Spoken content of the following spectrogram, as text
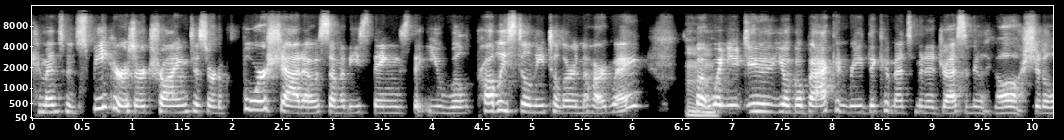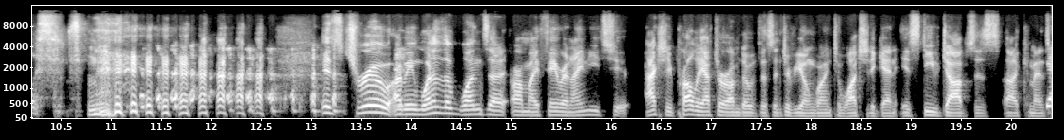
commencement speakers are trying to sort of foreshadow some of these things that you will probably still need to learn the hard way. Mm-hmm. But when you do, you'll go back and read the commencement address and be like, oh, should have listened. it's true. I mean, one of the ones that are my favorite, and I need to actually probably after I'm done with this interview, I'm going to watch it again, is Steve Jobs's uh, commencement. Yeah,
